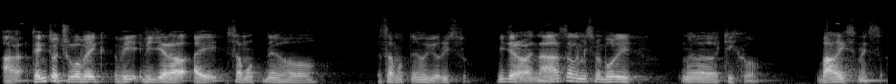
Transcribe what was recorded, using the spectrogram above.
A tento človek vydieral aj samotného, samotného juristu. Vydieral aj nás, ale my sme boli ticho. Báli sme sa.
